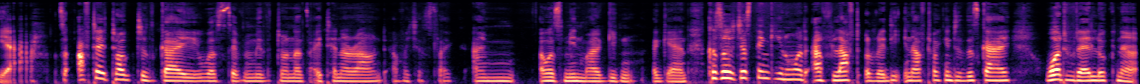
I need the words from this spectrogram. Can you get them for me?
yeah. So after I talked to the guy who was serving me the donuts, I turn around. I was just like, I'm. I was mean mugging again because I was just thinking, you know what? I've laughed already enough talking to this guy. What would I look now?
